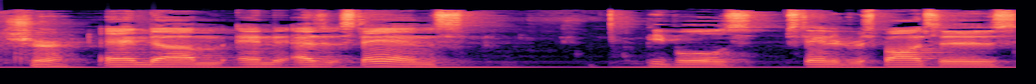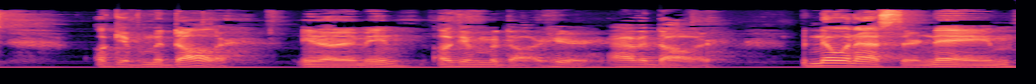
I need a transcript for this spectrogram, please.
sure And um and as it stands, people's standard response is, "I'll give them a dollar." You know what I mean? I'll give them a dollar. Here, I have a dollar. But no one asks their name.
